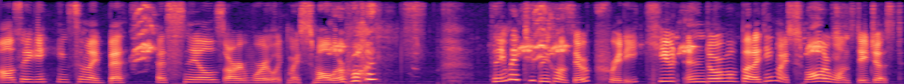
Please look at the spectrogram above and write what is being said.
Also, I think some of my best snails are were like my smaller ones. I think my two big ones, they were pretty cute and adorable, but I think my smaller ones, they just,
